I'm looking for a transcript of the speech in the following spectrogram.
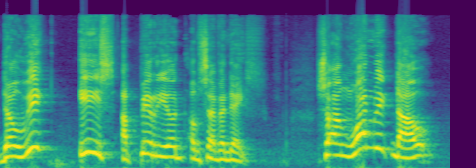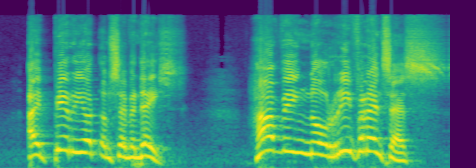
The week is a period of seven days. So ang one week daw ay period of seven days. Having no references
